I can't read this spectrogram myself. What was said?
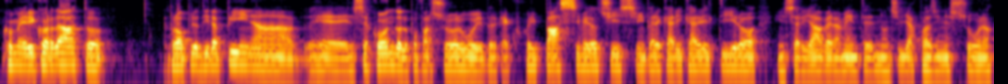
come ricordato proprio di rapina e il secondo lo può fare solo lui perché quei passi velocissimi per caricare il tiro in Serie A veramente non ce li ha quasi nessuno.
